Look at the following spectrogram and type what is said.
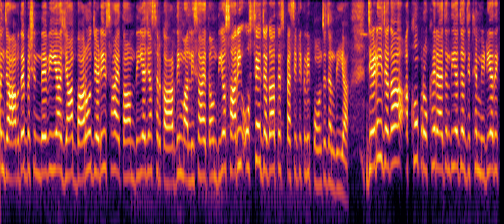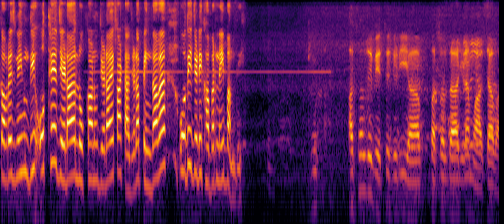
ਪੰਜਾਬ ਦੇ ਬਸ਼ਿੰਦੇ ਵੀ ਆ ਜਾਂ ਬਾਹਰੋਂ ਜਿਹੜੀ ਸਹਾਇਤਾ ਆਉਂਦੀ ਆ ਜਾਂ ਸਰਕਾਰ ਦੀ ਮਾਲੀ ਸਹਾਇਤਾ ਹੁੰਦੀ ਆ, ਉਹ ਸਾਰੀ ਉਸੇ ਜਗ੍ਹਾ ਤੇ ਸਪੈਸੀਫਿਕਲੀ ਪਹੁੰਚ ਜਾਂਦੀ ਆ। ਜਿਹੜੀ ਜਗ੍ਹਾ ਅੱਖੋਂ ਪਰੋਖੇ ਰਹਿ ਜਾਂਦੀ ਆ ਜਾਂ ਜਿੱਥੇ ਮੀਡੀਆ ਦੀ ਕਵਰੇਜ ਨਹੀਂ ਹੁੰਦੀ, ਉੱਥੇ ਜਿਹੜਾ ਲੋਕਾਂ ਨੂੰ ਜਿਹੜਾ ਇਹ ਘਾਟਾ ਜਿਹੜਾ ਪੈਂਦਾ ਵਾ, ਉਹਦੀ ਜਿਹੜੀ ਖਬਰ ਨਹੀਂ ਬਣਦੀ। ਅਸਲ ਦੇ ਵਿੱਚ ਜਿਹੜੀ ਆ ਫਸਲ ਦਾ ਜਿਹੜਾ ਮੁਆਵਜ਼ਾ ਵਾ,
